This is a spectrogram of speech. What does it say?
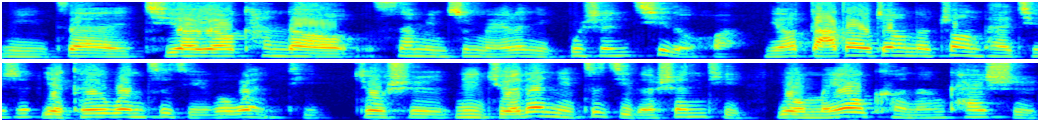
你在七幺幺看到三明治没了，你不生气的话，你要达到这样的状态，其实也可以问自己一个问题，就是你觉得你自己的身体有没有可能开始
